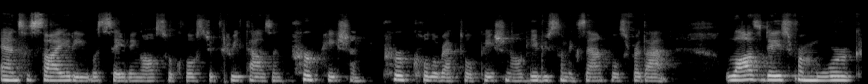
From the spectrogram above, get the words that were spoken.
and society was saving also close to 3,000 per patient, per colorectal patient. I'll give you some examples for that lost days from work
